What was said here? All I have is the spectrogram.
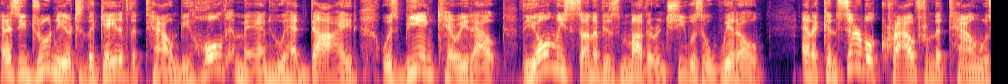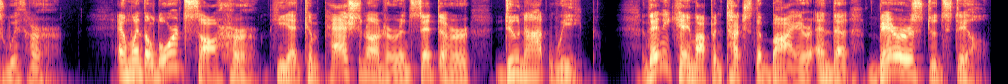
And as he drew near to the gate of the town, behold, a man who had died was being carried out, the only son of his mother, and she was a widow, and a considerable crowd from the town was with her. And when the Lord saw her, he had compassion on her and said to her, Do not weep. Then he came up and touched the bier, and the bearer stood still.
